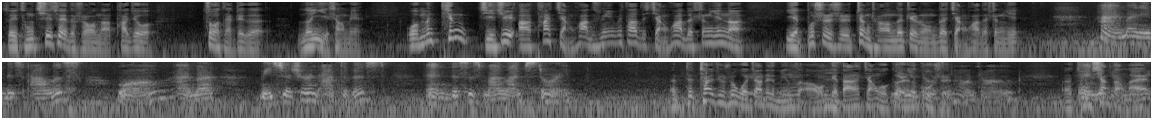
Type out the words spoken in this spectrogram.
所以从七岁的时候呢，他就坐在这个轮椅上面。我们听几句啊，他讲话的声音，因为他的讲话的声音呢，也不是是正常的这种的讲话的声音。Hi, my name is Alice Wong. I'm a researcher and activist, and this is my life story. 他他就说我叫这个名字啊，我给大家讲我个人的故事。呃，从香港来。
